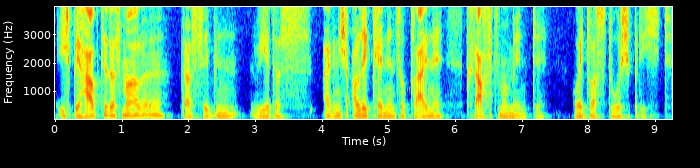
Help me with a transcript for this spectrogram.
Ich behaupte das mal, äh, dass eben wir das eigentlich alle kennen, so kleine Kraftmomente, wo etwas durchbricht.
